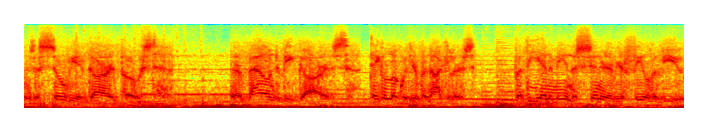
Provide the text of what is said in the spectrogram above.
There's a Soviet guard post. There are bound to be guards. Take a look with your binoculars. Put the enemy in the center of your field of view.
